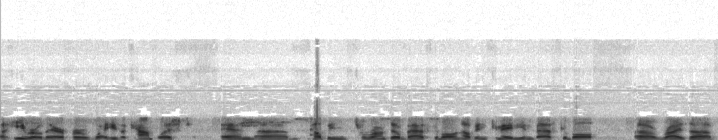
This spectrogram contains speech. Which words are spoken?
a hero there for what he's accomplished and uh, helping Toronto basketball and helping Canadian basketball uh, rise up.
